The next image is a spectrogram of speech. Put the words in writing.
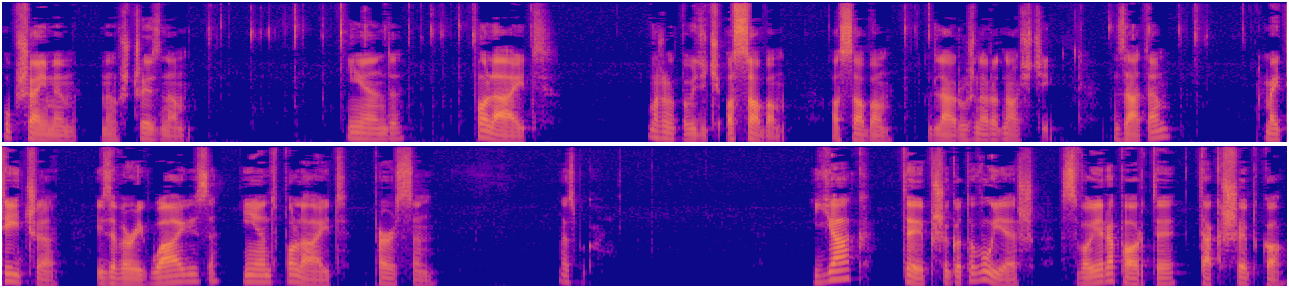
uprzejmym mężczyzną. And polite, możemy powiedzieć osobą, osobą dla różnorodności. Zatem, my teacher is a very wise and polite person. No spokojnie. Jak ty przygotowujesz swoje raporty tak szybko?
